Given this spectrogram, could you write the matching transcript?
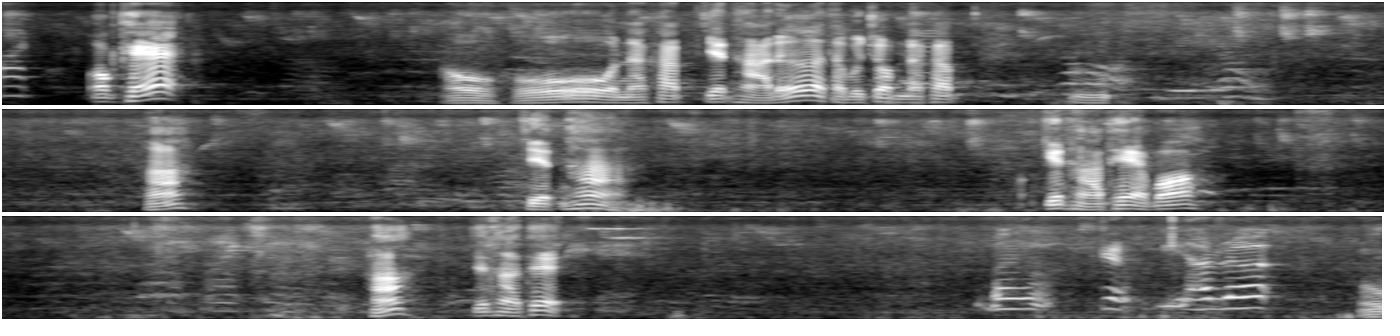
อดออกแท้ โอ้โหนะครับเจ็ดหาเด้อท่านผู้ชมนะครับอืมฮะเจ็ดห้าเจ็ดหาแท้บ่ฮะเจ็ดหาแท้เบิ่งเก็บเยอะเลยโอ้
